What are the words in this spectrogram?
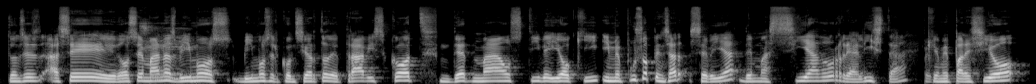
Entonces, hace dos semanas vimos, vimos el concierto de Travis Scott, Dead Mouse, Steve Aoki, y me puso a pensar, se veía demasiado realista, que me pareció,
